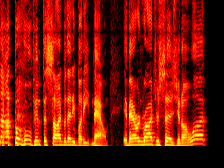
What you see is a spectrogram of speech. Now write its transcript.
not behoove him to sign with anybody now. If Aaron Rodgers says, you know what?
